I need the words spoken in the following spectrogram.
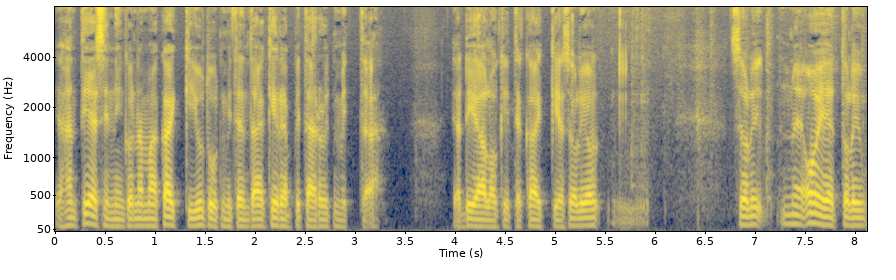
Ja hän tiesi niin nämä kaikki jutut, miten tämä kirja pitää rytmittää ja dialogit ja kaikki. Ja se oli, se oli, ne ohjeet oli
